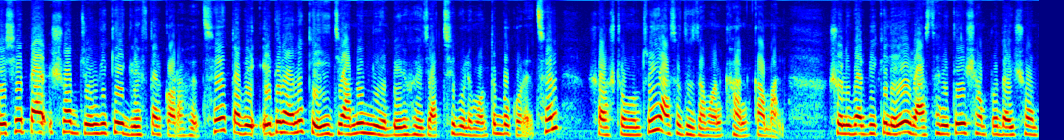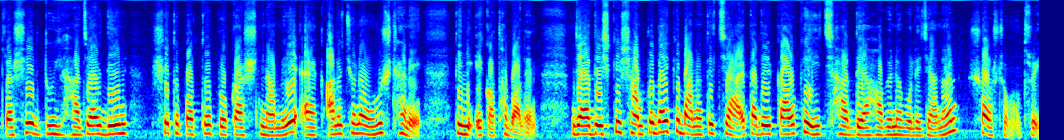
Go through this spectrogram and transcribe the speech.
দেশের প্রায় সব জঙ্গিকে গ্রেফতার করা হয়েছে, তবে এদের অনেকেই জামিন নিয়ে বের হয়ে যাচ্ছে বলে মন্তব্য করেছেন স্বরাষ্ট্রমন্ত্রী আসাদুজ্জামান খান কামাল। শনিবার বিকেলে রাজধানীতে সাম্প্রদায়িক সন্ত্রাসের দুই হাজার দিন শ্বেতপত্র প্রকাশ নামে এক আলোচনা অনুষ্ঠানে তিনি একথা বলেন। যারা দেশকে সাম্প্রদায়িক বানাতে চায়, তাদের কাউকেই ছাড় দেওয়া হবে না বলে জানান স্বরাষ্ট্রমন্ত্রী।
